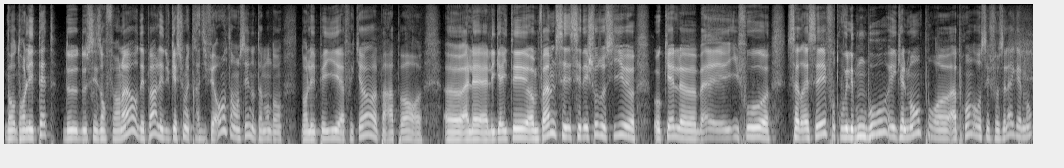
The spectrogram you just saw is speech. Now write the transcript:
dans, les têtes de, ces enfants-là. Au départ, l'éducation est très différente, hein, on sait, notamment dans, les pays africains, euh, par rapport à l'égalité homme-femme. C'est des choses aussi auxquelles bah, il faut s'adresser, il faut trouver les bons mots également pour apprendre ces choses-là également.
